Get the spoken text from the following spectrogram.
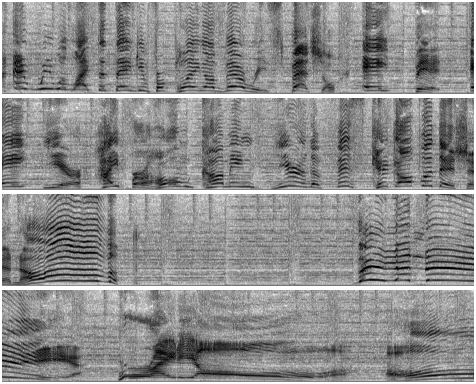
And we would like to thank you for playing a very special 8 bit, 8 year Hyper Homecoming Year of the Fist Kickoff Edition of. The Indy Radio! Oh,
